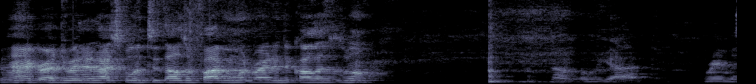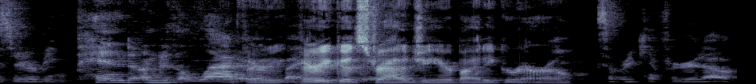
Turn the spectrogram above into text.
yeah. I graduated high school in 2005 and went right into college as well. No, oh, we got Rey Mysterio being pinned under the ladder. Very, very Eddie good Guerrero, strategy here by Eddie Guerrero. Except for he can't figure it out.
